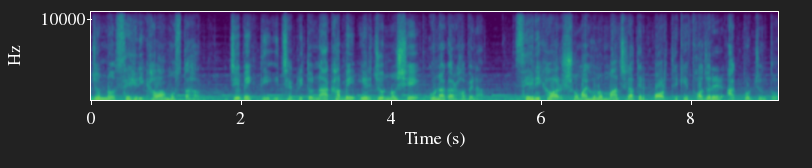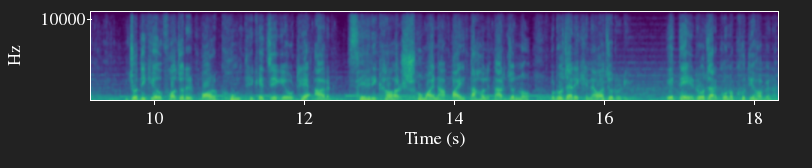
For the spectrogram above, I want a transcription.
জন্য সেহরি খাওয়া মুস্তাহাব। যে ব্যক্তি ইচ্ছাকৃত না খাবে, এর জন্য সে গুণাগার হবে না। সেহরি খাওয়ার সময় হলো মাঝরাতের পর থেকে ফজরের আগ পর্যন্ত। যদি কেউ ফজরের পর ঘুম থেকে জেগে ওঠে আর সেহরি খাওয়ার সময় না পায়, তাহলে তার জন্য রোজা রেখে নেওয়া জরুরি। এতে রোজার কোনো ক্ষতি হবে না।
